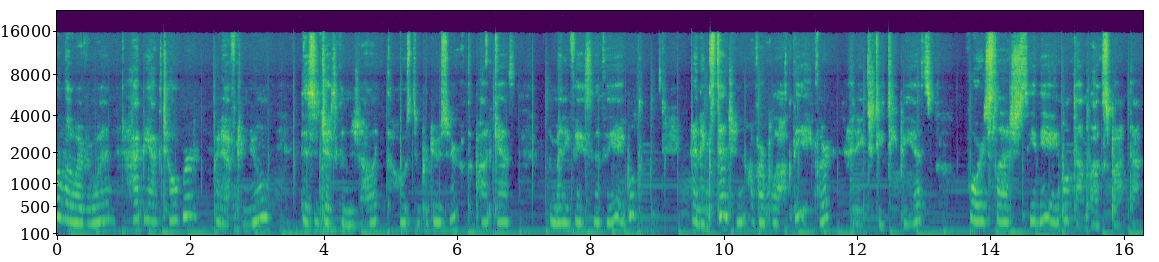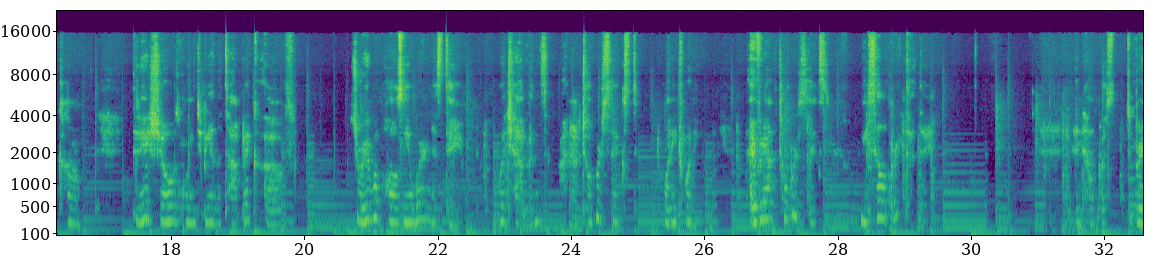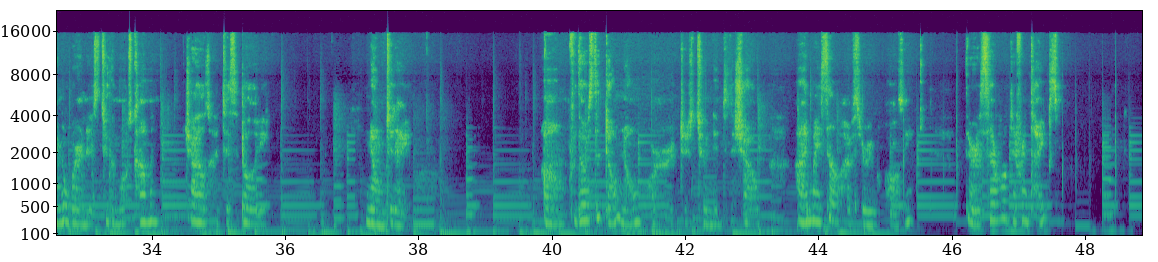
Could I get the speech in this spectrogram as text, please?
Hello, everyone. Happy October. Good afternoon. This is Jessica Niziolek, the host and producer of the podcast, The Many Faces of the Abled, an extension of our blog, The Abler, at https forward slash seetheabled.blogspot.com. Today's show is going to be on the topic of Cerebral Palsy Awareness Day, which happens on October 6th, 2020. Every October 6th, we celebrate that day and help us to bring awareness to the most common childhood disability known today. Um, for those that don't know or just tuned into the show, I myself have cerebral palsy. There are several different types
